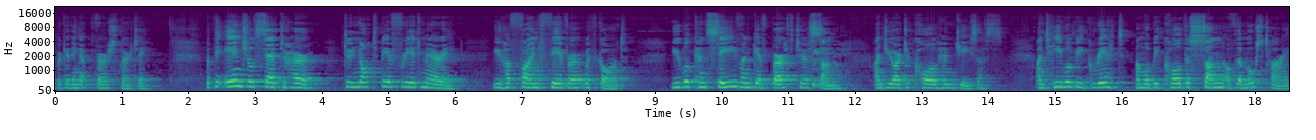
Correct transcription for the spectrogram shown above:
beginning at verse 30. But the angel said to her, Do not be afraid, Mary. You have found favour with God. You will conceive and give birth to a son, and you are to call him Jesus. And he will be great and will be called the Son of the Most High.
